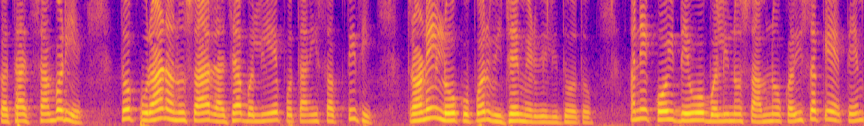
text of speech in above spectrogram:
કથા સાંભળીએ. તો પુરાણ અનુસાર રાજા બલિએ પોતાની શક્તિથી ત્રણેય લોક ઉપર વિજય મેળવી લીધો હતો. અને કોઈ દેવો બલિનો સામનો કરી શકે તેમ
